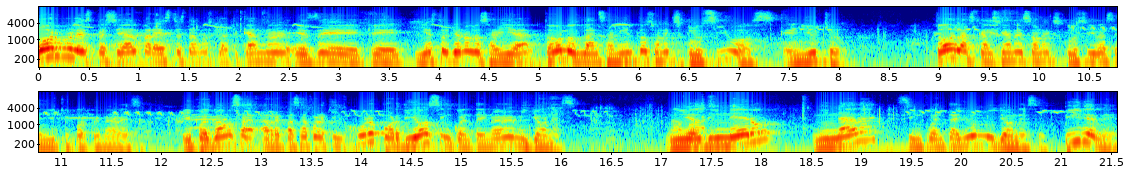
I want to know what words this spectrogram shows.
fórmula especial para esto estamos platicando es de que, y esto yo no lo sabía, todos los lanzamientos son exclusivos en YouTube. Todas las canciones son exclusivas en YouTube por primera vez. Y pues vamos a, a repasar por aquí. Juro por Dios, 59 millones. Ni el dinero, ni nada, 51 millones. Pídeme,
